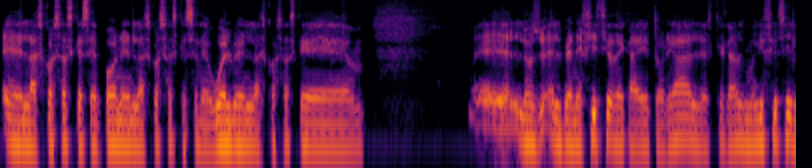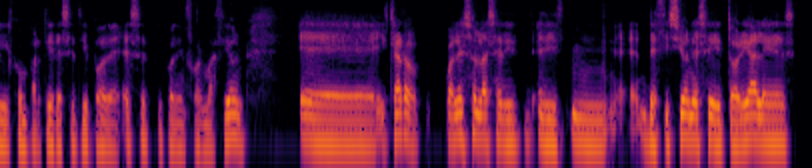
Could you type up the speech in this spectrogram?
eh, las cosas que se ponen, las cosas que se devuelven, las cosas que... eh, los- el beneficio de cada editorial. Es que claro es muy difícil compartir ese tipo de ese tipo de información Eh, y claro cuáles son las mm, decisiones editoriales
